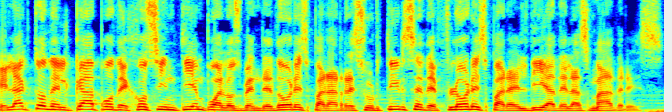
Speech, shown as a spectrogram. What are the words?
El acto del capo dejó sin tiempo a los vendedores para resurtirse de flores para el Día de las Madres.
